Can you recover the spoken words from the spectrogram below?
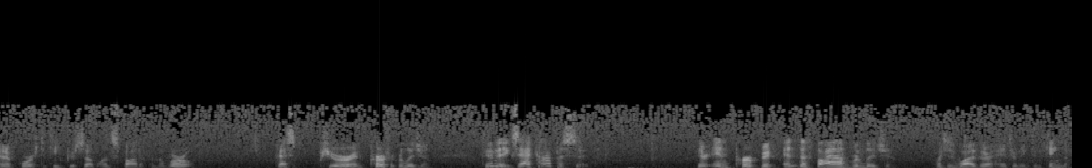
And of course to keep yourself unspotted from the world. That's pure and perfect religion. They're the exact opposite. They're imperfect and defiled religion, which is why they're not entering into the kingdom.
